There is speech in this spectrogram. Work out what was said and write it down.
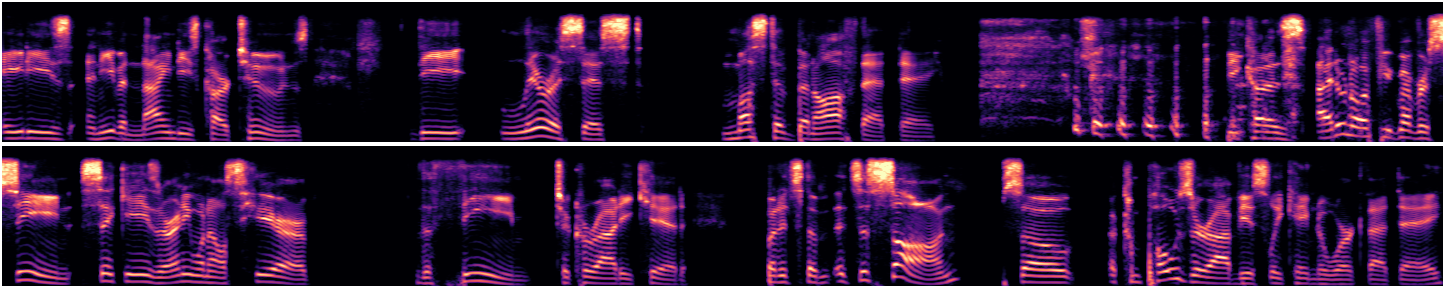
80s and even 90s cartoons, the lyricist must have been off that day. because I don't know if you've ever seen Sickies or anyone else here, the theme to Karate Kid, but it's the it's a song. So a composer obviously came to work that day,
